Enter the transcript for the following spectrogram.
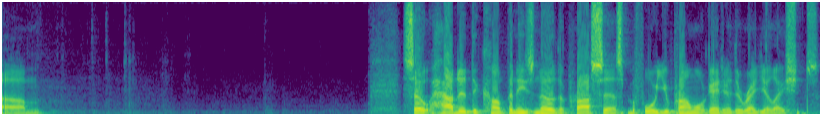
Um, So how did the companies know the process before you promulgated the regulations?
